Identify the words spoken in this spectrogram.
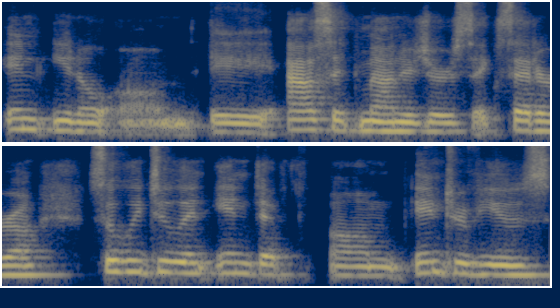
in you know um a asset managers etc so we do an in-depth um interviews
